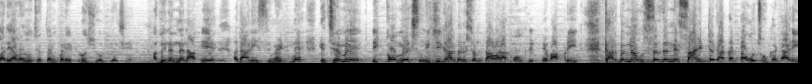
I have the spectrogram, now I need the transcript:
પર્યાવરણનું જતન પણ એટલું જ યોગ્ય છે. અભિનંદન આપીએ અદાણી સિમેન્ટને કે જેમણે ઇકોમેક્સ નીચી કાર્બન ક્ષમતાવાળા કોન્ક્રીટને વાપરી કાર્બનના ઉત્સર્જનને સાહીઠ ટકા કરતા ઓછું ઘટાડી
